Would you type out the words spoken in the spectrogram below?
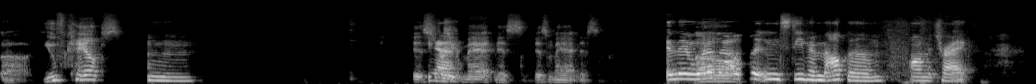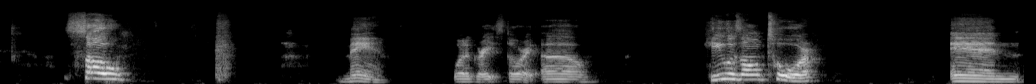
uh, youth camps. Mm. It's yeah. straight madness. It's madness. And then what um, about putting Steven Malcolm on the track? So, man, what a great story. Um, he was on tour, and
